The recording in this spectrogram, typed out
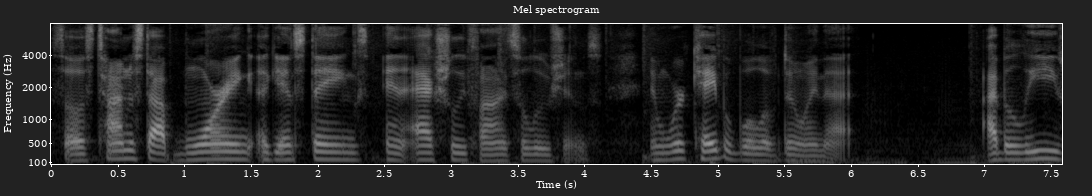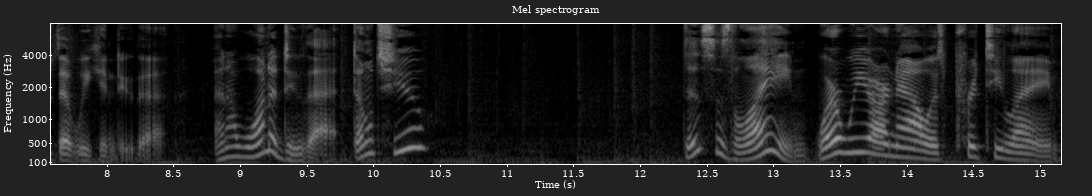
So it's time to stop warring against things and actually find solutions. And we're capable of doing that. I believe that we can do that. And I want to do that. Don't you? This is lame. Where we are now is pretty lame.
